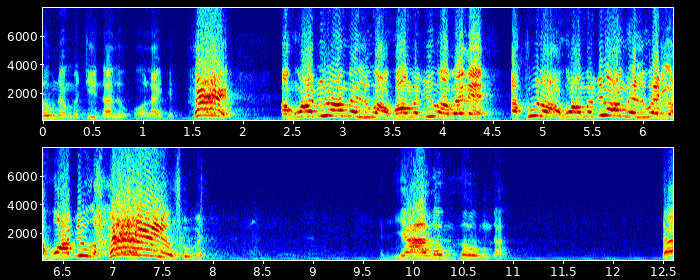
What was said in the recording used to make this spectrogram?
ဆုံးနဲ့မကျေနပ်လို့អော်လိုက်တယ်ဟေးအဟွာပြုတ်ရမယ်လူကဟွာမပြုတ်ရပဲနဲ့အခုတော့အဟွာမပြုတ်ရမယ်လူကကြီးကဟွာပြုတ်ဟေးလို့ဆိုအညာဆုံးသုံးတာဒါ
